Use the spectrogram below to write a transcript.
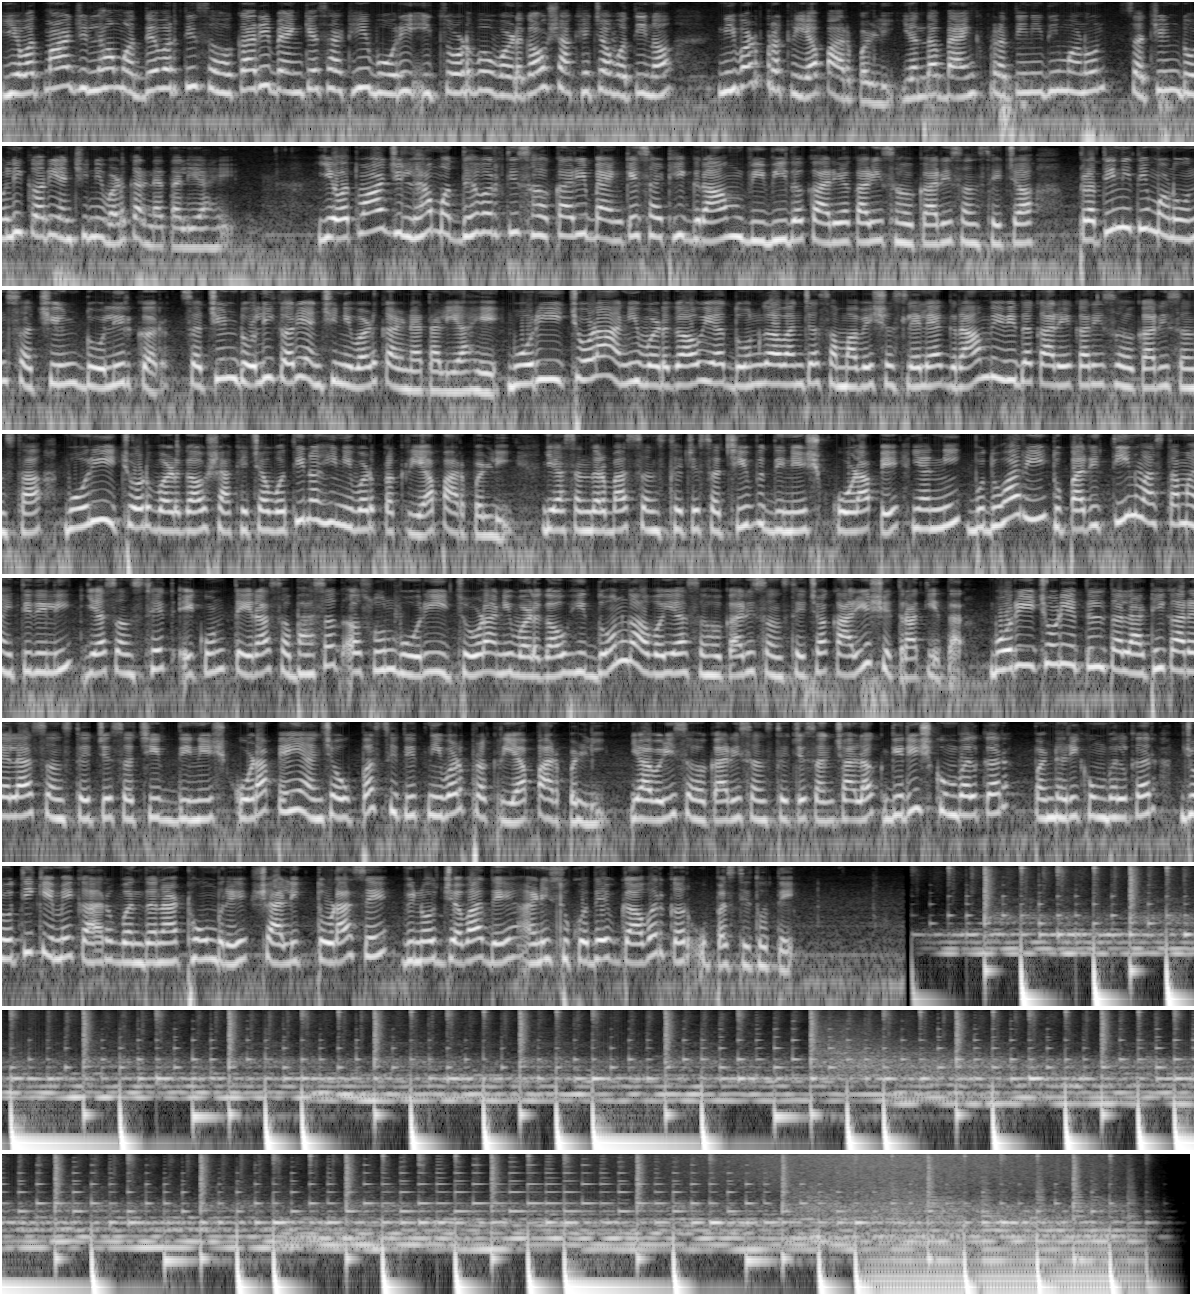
यवतमाळ जिल्हा मध्यवर्ती सहकारी बँकेसाठी बोरी इचोड व वडगाव शाखेच्या वतीनं निवड प्रक्रिया पार पडली. यंदा बँक प्रतिनिधी म्हणून सचिन डोलीकर यांची निवड करण्यात आली आहे. यवतमाळ जिल्हा मध्यवर्ती सहकारी बँकेसाठी ग्राम विविध कार्यकारी सहकारी संस्थेच्या प्रतिनिधी म्हणून सचिन डोलीरकर. सचिन डोलीकर यांची निवड करण्यात आली आहे. बोरी इचोडा आणि वडगाव या दोन गावांचा समावेश असलेल्या ग्राम विविध कार्यकारी सहकारी संस्था बोरी इचोड वडगाव शाखेच्या वतीनं ही निवड प्रक्रिया पार पडली. या संदर्भात संस्थेचे सचिव दिनेश कोळापे यांनी बुधवारी दुपारी तीन वाजता माहिती दिली. या संस्थेत एकूण तेरा सभासद असून बोरी इचोड आणि वडगाव ही दोन गावं या सहकारी संस्थेच्या कार्यक्षेत्रात येतात. बोरी इचोड येथील तलाठी कार्यालयात संस्थेचे सचिव दिनेश कोडापे यांच्या उपस्थितीत निवड प्रक्रिया पार पडली. यावेळी सहकारी संस्थेचे संचालक गिरीश कुंभलकर पंढरी कुंभलकर ज्योती केमेकार वंदना ठोंबरे शालिक तोडासे विनोद जवादे आणि सुखदेव गावरकर उपस्थित होते.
